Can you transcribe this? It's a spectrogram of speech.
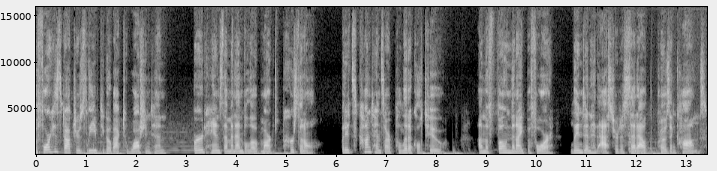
Before his doctors leave to go back to Washington, Bird hands them an envelope marked personal, but its contents are political too. On the phone the night before, Lyndon had asked her to set out the pros and cons.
